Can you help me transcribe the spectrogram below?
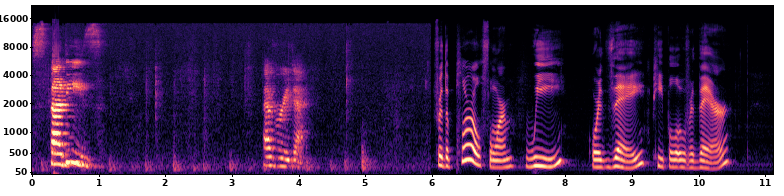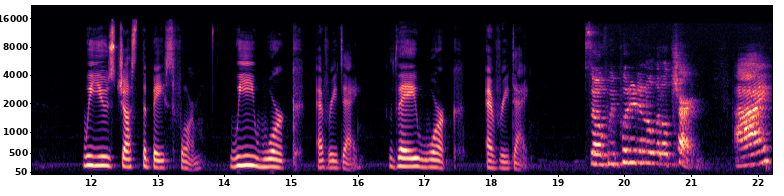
studies every day. For the plural form, we or they, people over there, we use just the base form. We work every day. They work every day. So if we put it in a little chart, I,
